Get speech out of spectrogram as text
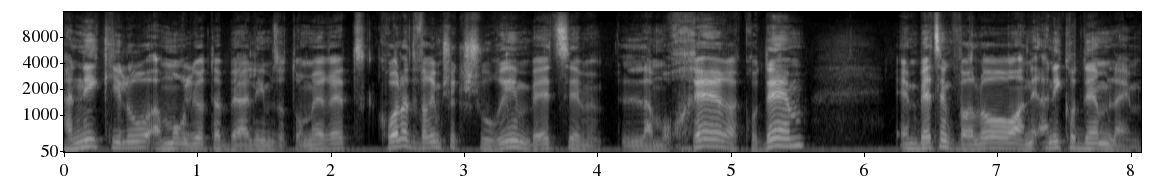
אני כאילו אמור להיות הבעלים. זאת אומרת, כל הדברים שקשורים בעצם למוכר הקודם, הם בעצם כבר לא, אני, אני קודם להם.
